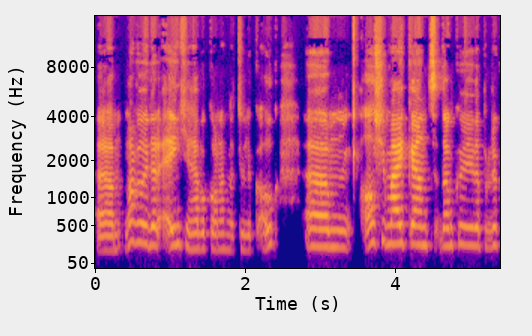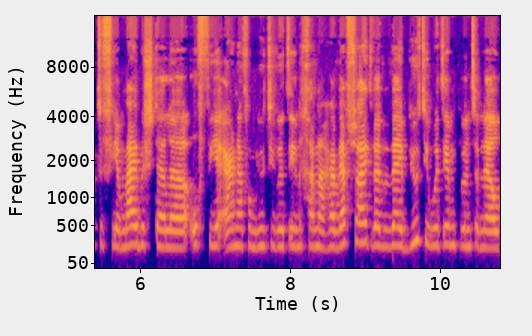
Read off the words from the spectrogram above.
Um, maar wil je er eentje hebben, kan het natuurlijk ook. Um, als je mij kent, dan kun je de producten via mij bestellen of via Erna van Beauty Within. Ga naar haar website www.beautywithin.nl.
